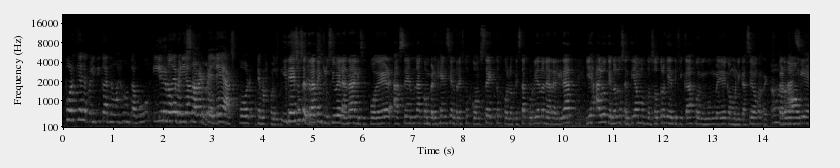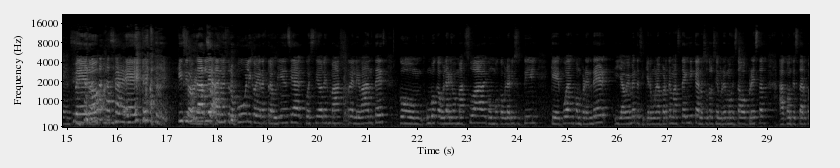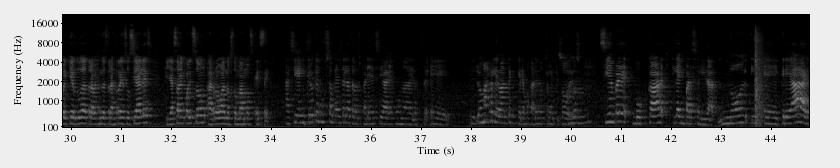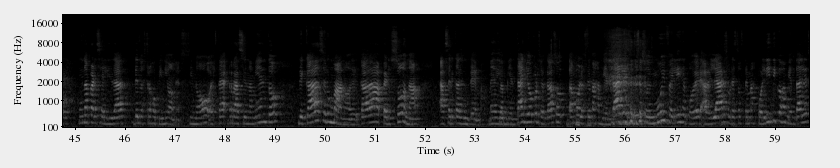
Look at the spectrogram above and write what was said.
porque la política no es un tabú y, no deberían haber peleas por temas políticos. Y de eso se trata inclusive el análisis, poder hacer una convergencia entre estos conceptos con lo que está ocurriendo en la realidad, y es algo que no nos sentíamos nosotros identificados con ningún medio de comunicación, perdón, pero eh, quisimos darle a nuestro público y a nuestra audiencia cuestiones más relevantes, con un vocabulario más suave, con un vocabulario sutil que puedan comprender. Y ya obviamente si quieren una parte más técnica, nosotros siempre hemos estado prestas a contestar cualquier duda a través de nuestras redes sociales, que ya saben cuáles son, arroba nos tomamos ese. Así es, y creo que justamente la transparencia es uno de los... Eh, lo más relevante que queremos dar en nuestros episodios, siempre buscar la imparcialidad, no eh, crear una parcialidad de nuestras opiniones, sino este racionamiento de cada ser humano, de cada persona acerca de un tema medioambiental. Yo, por si acaso, amo los temas ambientales, soy muy feliz de poder hablar sobre estos temas políticos ambientales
